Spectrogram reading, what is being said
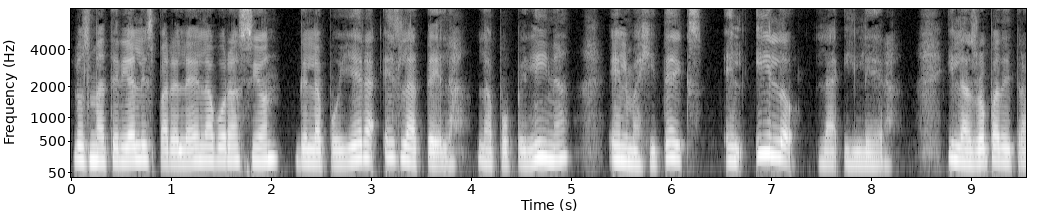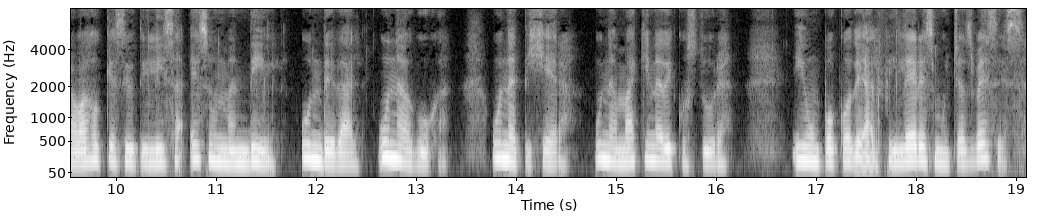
Los materiales para la elaboración de la pollera es la tela, la popelina, el magitex, el hilo, la hilera. Y la ropa de trabajo que se utiliza es un mandil, un dedal, una aguja, una tijera, una máquina de costura y un poco de alfileres muchas veces.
